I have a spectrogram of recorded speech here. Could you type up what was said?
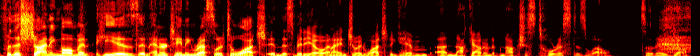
for this shining moment, he is an entertaining wrestler to watch in this video, and I enjoyed watching him uh, knock out an obnoxious tourist as well. So there you go.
